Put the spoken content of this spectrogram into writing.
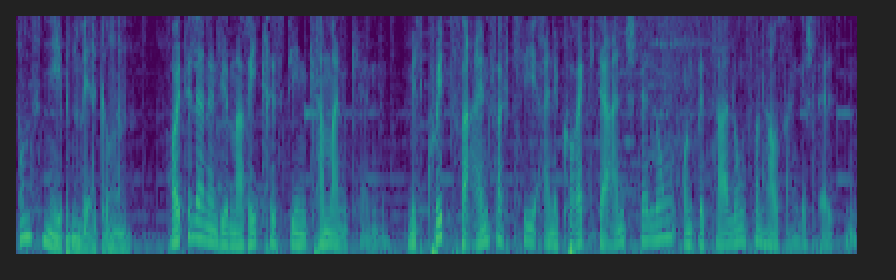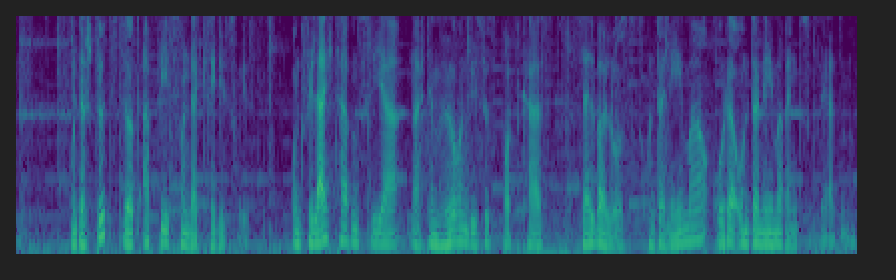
und Nebenwirkungen. Heute lernen wir Marie-Christine Kammann kennen. Mit Quid vereinfacht sie eine korrekte Anstellung und Bezahlung von Hausangestellten. Unterstützt wird Upbeat von der Credit Suisse. Und vielleicht haben Sie ja nach dem Hören dieses Podcasts selber Lust, Unternehmer oder Unternehmerin zu werden.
